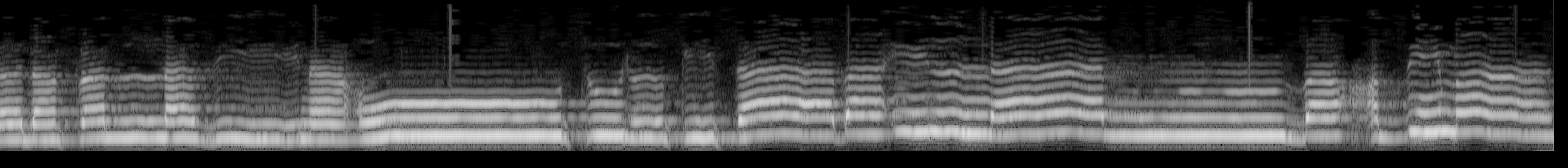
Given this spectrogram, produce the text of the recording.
اختلف الذين أوتوا الكتاب إلا من بعد ما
